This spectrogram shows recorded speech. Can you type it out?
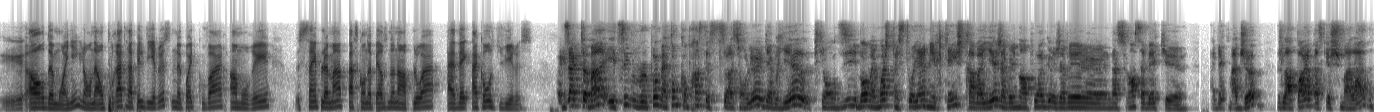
euh, hors de moyens. on, on pourrait attraper le virus, ne pas être couvert, en mourir, simplement parce qu'on a perdu notre emploi avec, à cause du virus. Exactement. Et tu sais, veux, veux pas, mettons qu'on prend cette situation-là, Gabriel, puis on dit, bon, ben moi, je suis un citoyen américain, je travaillais, j'avais un emploi, j'avais une assurance avec, euh, avec ma job. Je la perds parce que je suis malade,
